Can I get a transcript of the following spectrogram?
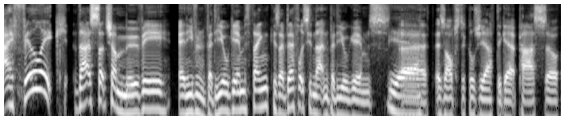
I feel like that's such a movie and even video game thing because I've definitely seen that in video games. Yeah. uh, as obstacles you have to get past. So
